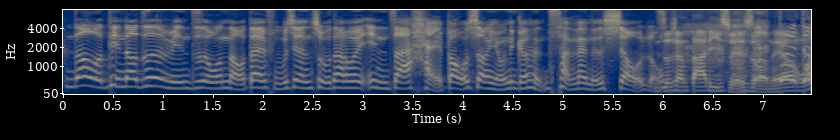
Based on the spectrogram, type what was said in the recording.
你知道我听到这个名字，我脑袋浮现出他会印在海报上有那个很灿烂的笑容，就像大力水手那样对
